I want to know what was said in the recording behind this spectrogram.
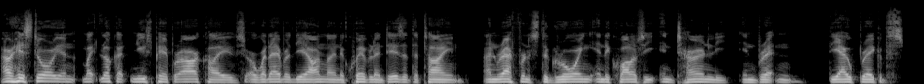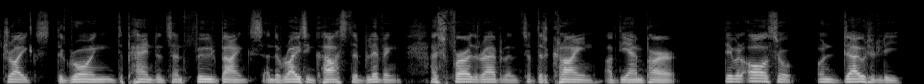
our historian might look at newspaper archives or whatever the online equivalent is at the time and reference the growing inequality internally in Britain, the outbreak of strikes, the growing dependence on food banks, and the rising cost of living as further evidence of the decline of the empire. They will also undoubtedly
